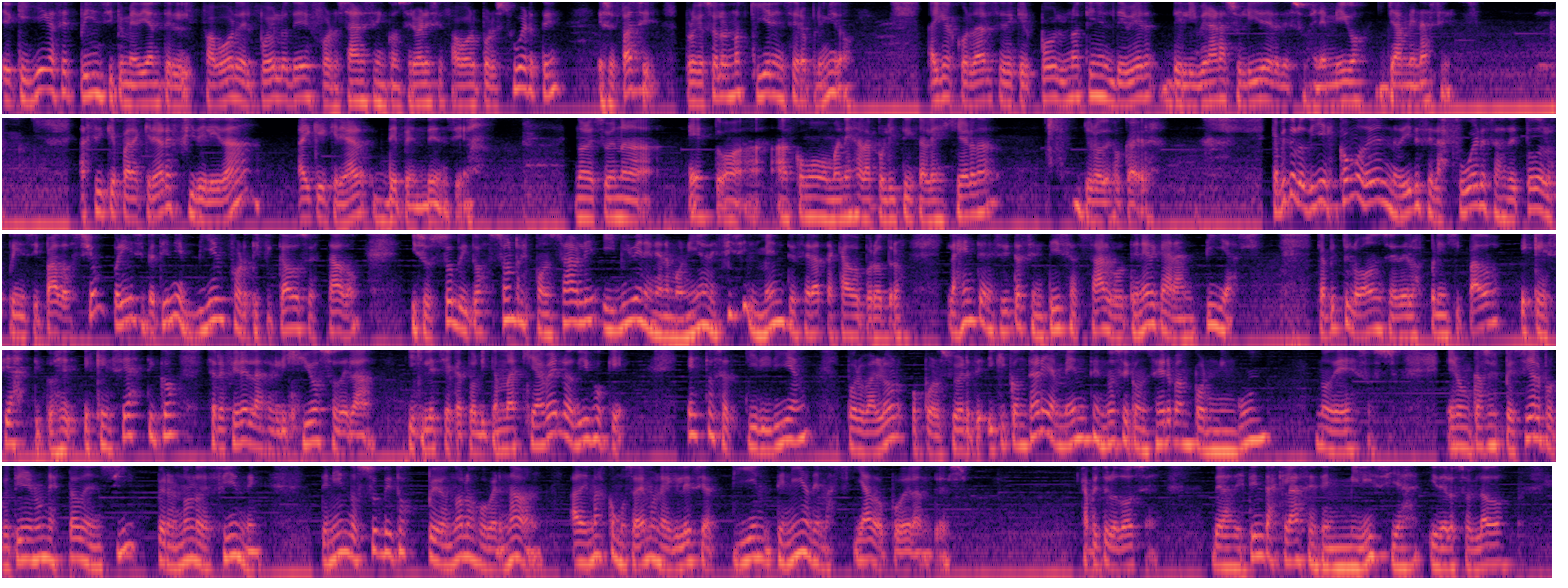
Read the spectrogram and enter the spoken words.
El que llega a ser príncipe mediante el favor del pueblo debe esforzarse en conservar ese favor por suerte. Eso es fácil, porque solo no quieren ser oprimidos. Hay que acordarse de que el pueblo no tiene el deber de liberar a su líder de sus enemigos ya amenaces. Así que para crear fidelidad hay que crear dependencia. ¿No le suena esto a, a cómo maneja la política la izquierda? Yo lo dejo caer. Capítulo 10. ¿Cómo deben medirse las fuerzas de todos los principados? Si un príncipe tiene bien fortificado su estado, y sus súbditos son responsables y viven en armonía, difícilmente será atacado por otro. La gente necesita sentirse a salvo, tener garantías. Capítulo 11 de los principados eclesiásticos. El eclesiástico se refiere al religioso de la Iglesia Católica. Maquiavelo dijo que estos se adquirirían por valor o por suerte y que contrariamente no se conservan por ninguno de esos. Era un caso especial porque tienen un estado en sí, pero no lo defienden, teniendo súbditos, pero no los gobernaban. Además, como sabemos, la iglesia tenía demasiado poder antes. Capítulo 12. De las distintas clases de milicias y de los soldados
